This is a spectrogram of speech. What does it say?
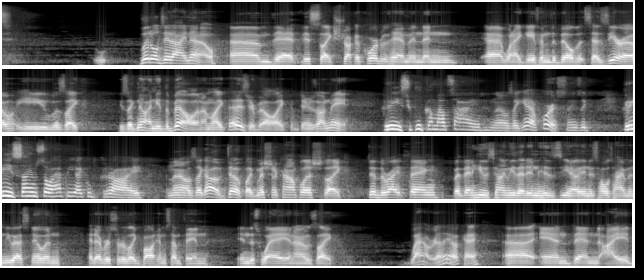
little did I know um, that this like struck a chord with him. And then uh, when I gave him the bill that says zero, he was like, he's like, no, I need the bill. And I'm like, that is your bill. Like dinner's on me. Chris, you can come outside. And I was like, yeah, of course. And he's like, Chris, I am so happy I could cry. And then I was like, oh, dope. Like mission accomplished. Like did the right thing. But then he was telling me that in his, you know, in his whole time in the U.S., no one had ever sort of like bought him something in this way, and I was like, wow, really? Okay. Uh, and then I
